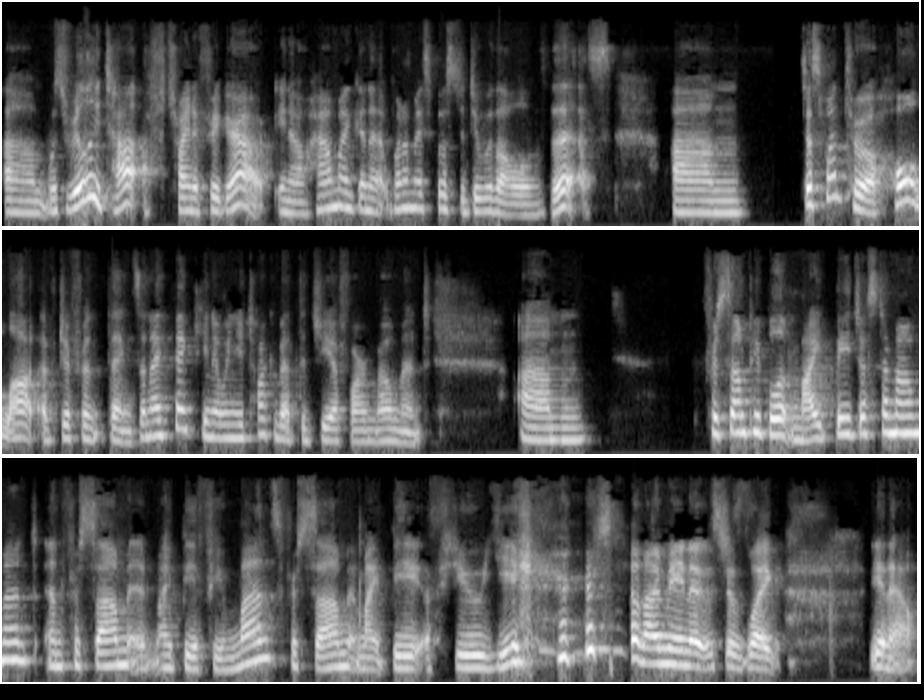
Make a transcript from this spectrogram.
um, was really tough trying to figure out, you know, how am I going to, what am I supposed to do with all of this? Um, just went through a whole lot of different things. And I think, you know, when you talk about the GFR moment, um, for some people it might be just a moment and for some it might be a few months. For some it might be a few years. And i mean it's just like you know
